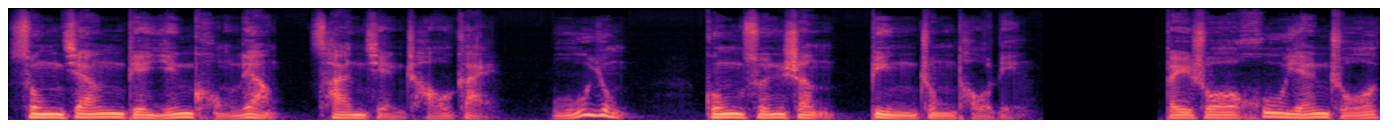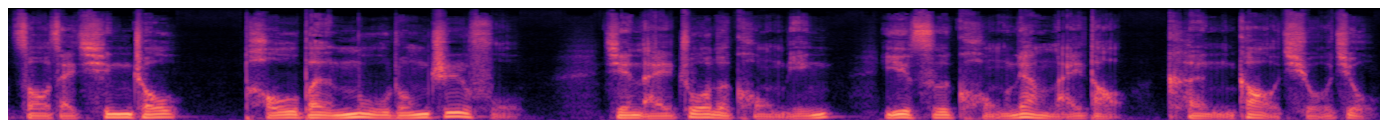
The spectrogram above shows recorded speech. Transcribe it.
宋江便引孔亮参见晁盖、吴用、公孙胜并众头领。被说呼延灼走在青州，投奔慕容知府，近来捉了孔明，以此孔亮来到，恳告求救。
